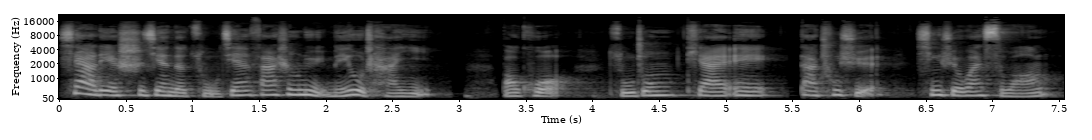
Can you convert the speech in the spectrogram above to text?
下列事件的组间发生率没有差异，包括卒中、TIA、大出血、心血管死亡。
